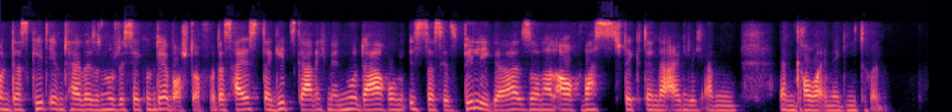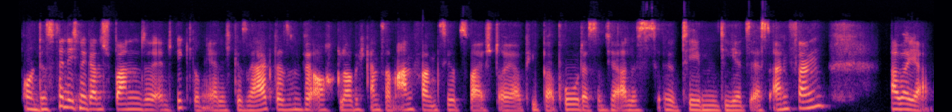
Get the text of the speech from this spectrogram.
Und das geht eben teilweise nur durch Sekundärbaustoffe. Das heißt, da geht es gar nicht mehr nur darum, ist das jetzt billiger, sondern auch, was steckt denn da eigentlich an, an grauer Energie drin. Und das finde ich eine ganz spannende Entwicklung, ehrlich gesagt. Da sind wir auch, glaube ich, ganz am Anfang. CO2-Steuer, Pipapo, das sind ja alles äh, Themen, die jetzt erst anfangen. Aber ja,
